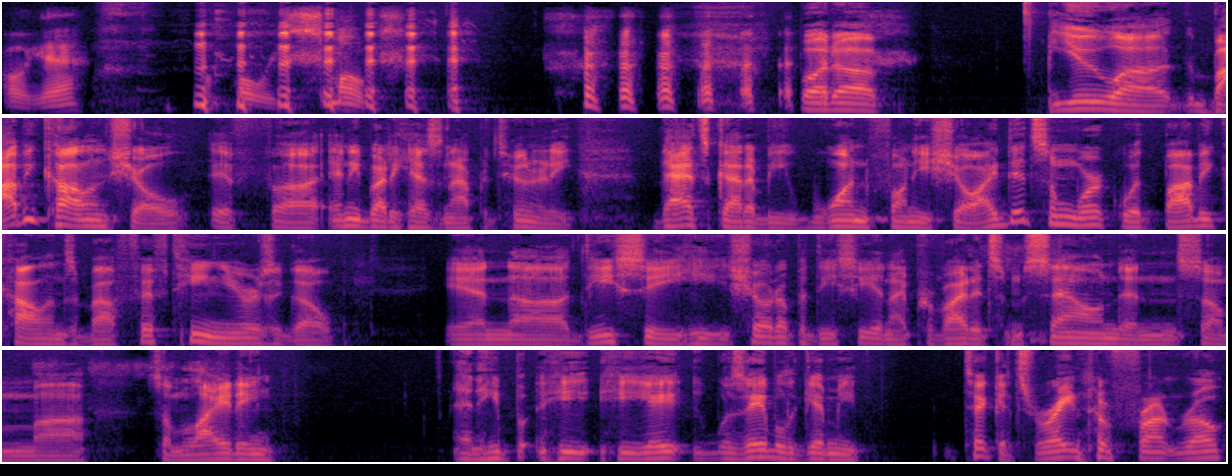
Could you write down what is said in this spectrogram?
Oh yeah. Holy smokes. But uh, you, uh, the Bobby Collins show. If uh, anybody has an opportunity, that's got to be one funny show. I did some work with Bobby Collins about 15 years ago in uh, D.C. He showed up at D.C. and I provided some sound and some uh, some lighting, and he he he was able to give me tickets right in the front row.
